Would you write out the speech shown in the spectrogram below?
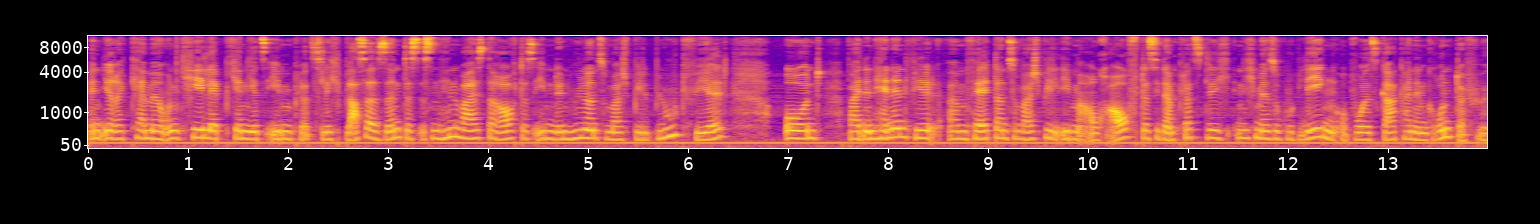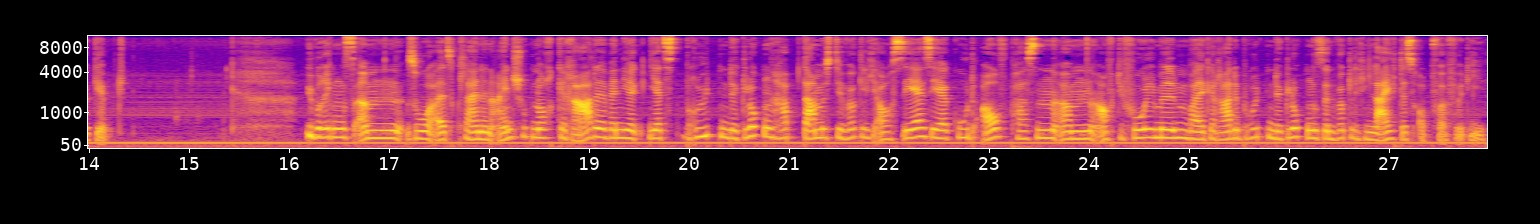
wenn ihre Kämme und Kehläppchen jetzt eben plötzlich blasser sind. Das ist ein Hinweis darauf, dass eben den Hühnern zum Beispiel Blut fehlt. Und bei den Hennen fehl, ähm, fällt dann zum Beispiel eben auch auf, dass sie dann plötzlich nicht mehr so gut legen, obwohl es gar keinen Grund dafür gibt. Übrigens, ähm, so als kleinen Einschub noch, gerade wenn ihr jetzt brütende Glucken habt, da müsst ihr wirklich auch sehr, sehr gut aufpassen ähm, auf die Vogelmilben, weil gerade brütende Glucken sind wirklich ein leichtes Opfer für die.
